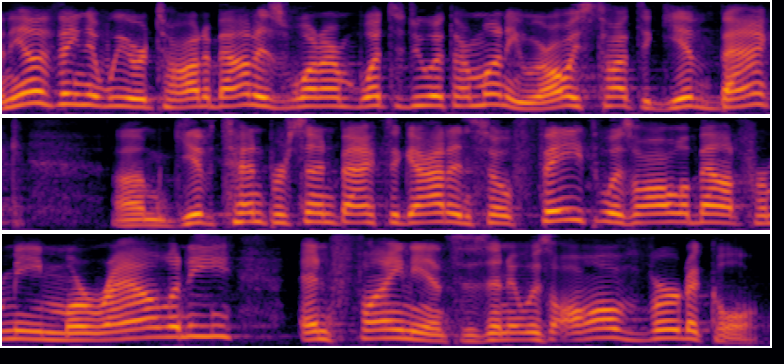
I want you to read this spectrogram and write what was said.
And the other thing that we were taught about is what, our, what to do with our money. We were always taught to give back, um, give 10% back to God. And so faith was all about, for me, morality and finances, and it was all vertical.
